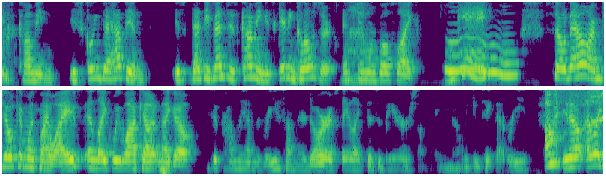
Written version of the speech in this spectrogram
"It's coming. It's going to happen. Is that event is coming? It's getting closer." And and we're both like, Okay. "Ooh." So now I'm joking with my wife, and like we walk out, and I go, "We could probably have the wreath on their door if they like disappear or something. You know, we can take that wreath. Oh, You know, I like,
